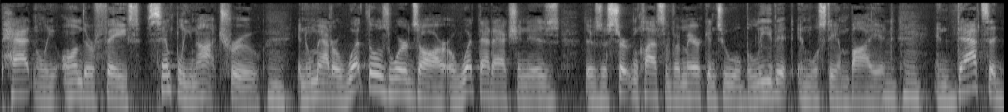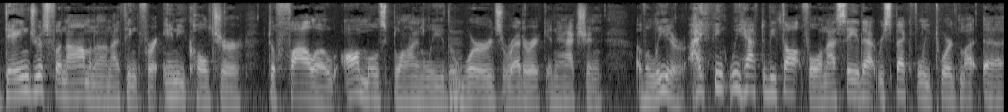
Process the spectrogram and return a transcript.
patently on their face simply not true. And no matter what those words are or what that action is, there's a certain class of Americans who will believe it and will stand by it. And that's a dangerous phenomenon, I think, for any culture to follow almost blindly the words, rhetoric, and action of a leader. I think we have to be thoughtful, and I say that respectfully towards my uh,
